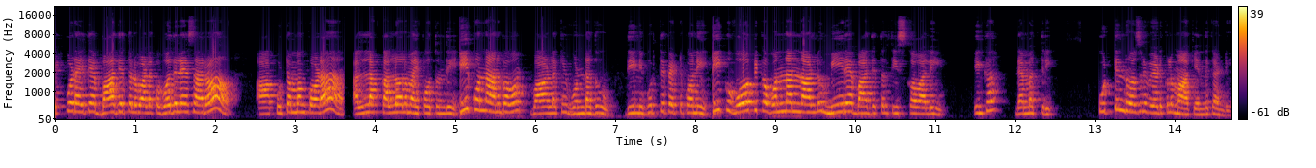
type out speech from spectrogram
ఎప్పుడైతే బాధ్యతలు వాళ్ళకు వదిలేశారో ఆ కుటుంబం కూడా అల్ల కల్లోలం అయిపోతుంది మీకున్న అనుభవం వాళ్ళకి ఉండదు. దీన్ని గుర్తు పెట్టుకొని మీకు ఓపిక ఉన్నన్నాళ్ళు మీరే బాధ్యతలు తీసుకోవాలి. ఇంకా నెంబర్ త్రీ. పుట్టినరోజుల వేడుకలు మాకెందుకండి?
